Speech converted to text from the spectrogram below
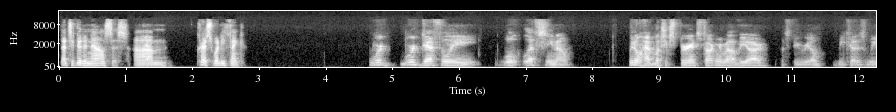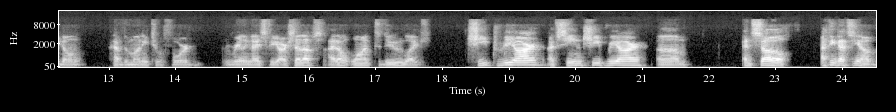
that's a good analysis. Um yeah. Chris what do you think we're we're definitely well let's you know we don't have much experience talking about vr let's be real because we don't have the money to afford really nice VR setups. I don't want to do like cheap VR. I've seen cheap VR. Um, and so I think that's, you know,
